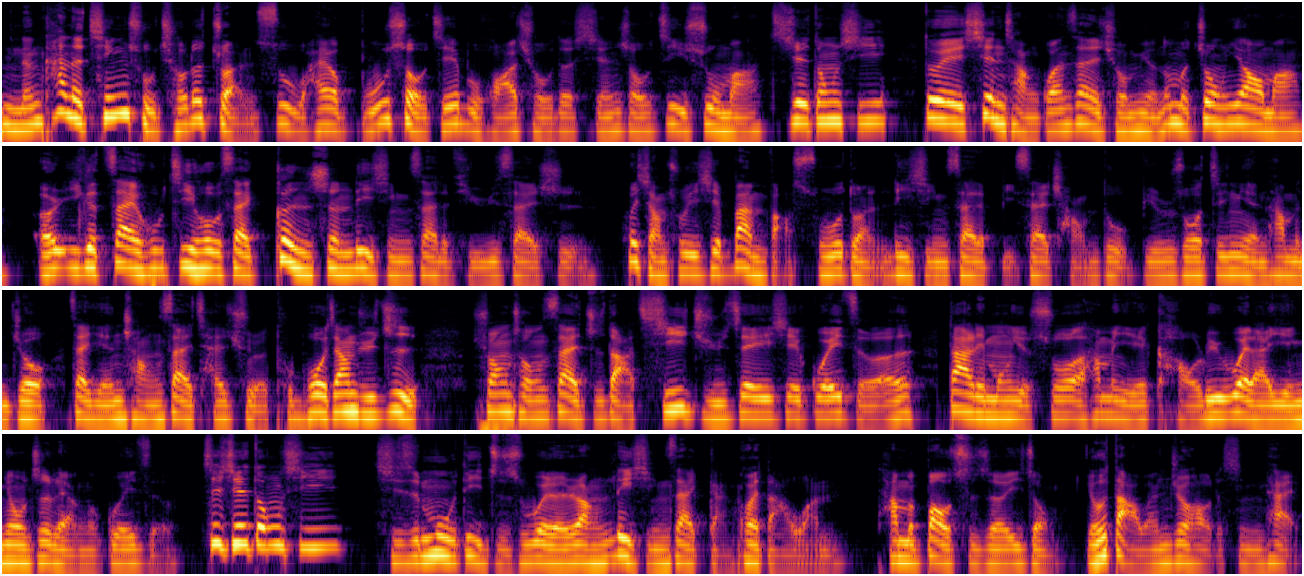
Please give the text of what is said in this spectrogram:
你能看得清楚球的转速，还有捕手接捕滑球的娴熟技术吗？这些东西对现场观赛的球迷有那么重要吗？而一个在乎季后赛更胜例行赛的体育赛事，会想出一些办法缩短例行赛的比赛长度，比如说今年他们就在延长赛采取了突破僵局制，双重赛只打七局这一些规则。而大联盟也说了，他们也考虑未来沿用这两个规则。这些东西其实目的只是为了让例行赛赶快打完。他们保持着一种有打完就好的心态，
